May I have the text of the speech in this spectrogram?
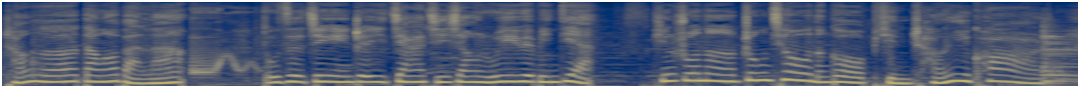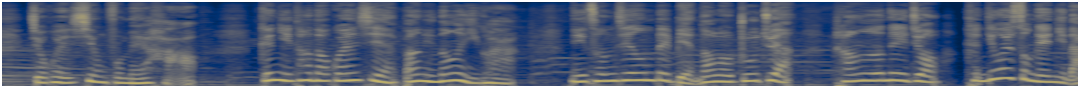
嫦娥当老板啦，独自经营着一家吉祥如意月饼店。听说呢，中秋能够品尝一块儿，就会幸福美好。给你套套关系，帮你弄一块。你曾经被贬到了猪圈，嫦娥内疚，肯定会送给你的。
